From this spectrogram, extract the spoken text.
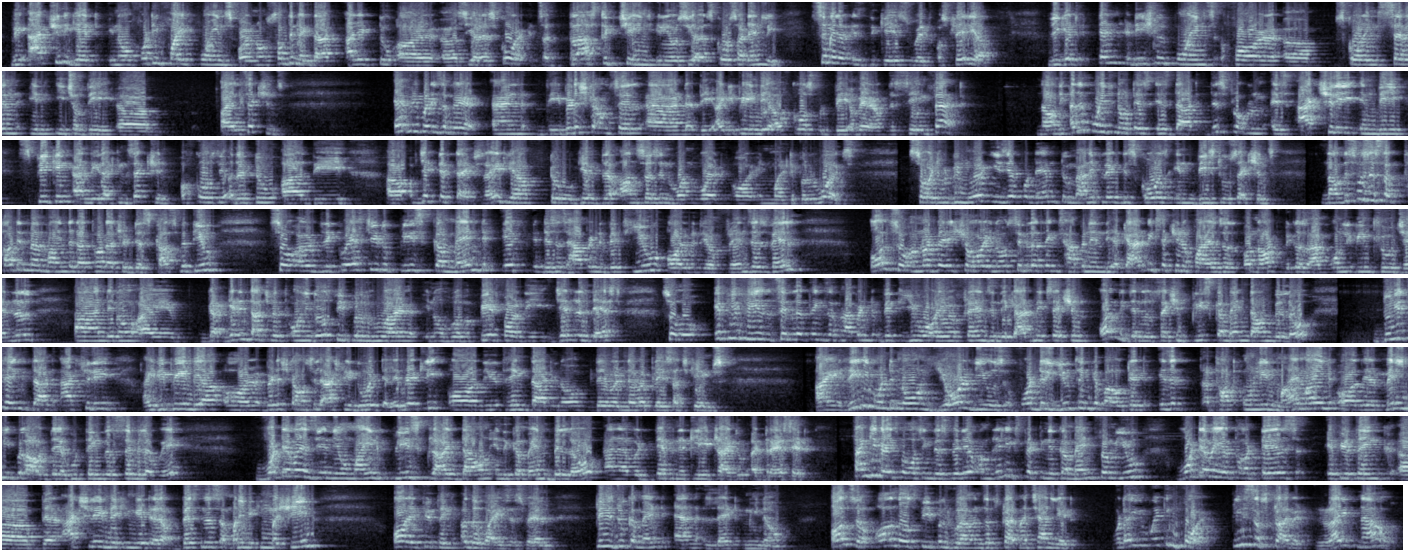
we actually get, you know, 45 points or, you know, something like that added to our uh, CRS score. It's a drastic change in your CRS score suddenly. Similar is the case with Australia. We get 10 additional points for uh, scoring 7 in each of the uh, IELTS sections everybody's aware and the British Council and the IDP India of course would be aware of the same fact. Now the other point to notice is that this problem is actually in the speaking and the writing section. Of course the other two are the uh, objective types, right? You have to give the answers in one word or in multiple words. So it would be more easier for them to manipulate the scores in these two sections. Now this was just a thought in my mind that I thought I should discuss with you. So I would request you to please comment if this has happened with you or with your friends as well. Also, I'm not very sure, you know, similar things happen in the academic section of IELTS or not because I've only been through general and, you know, I get in touch with only those people who are, you know, who have appeared for the general test. So if you feel similar things have happened with you or your friends in the academic section or in the general section, please comment down below do you think that actually IDP India or British Council actually do it deliberately or do you think that you know they will never play such games? I really want to know your views. What do you think about it? Is it a thought only in my mind or there are many people out there who think the similar way? Whatever is in your mind, please write down in the comment below and I would definitely try to address it. Thank you guys for watching this video. I'm really expecting a comment from you. Whatever your thought is, if you think uh, they're actually making it a business, a money making machine, or if you think otherwise as well, please do comment and let me know. Also, all those people who haven't subscribed my channel yet, what are you waiting for? Please subscribe it right now.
